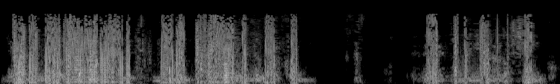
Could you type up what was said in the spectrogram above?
Yo no me en el balcón desde esta mañana a las 5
